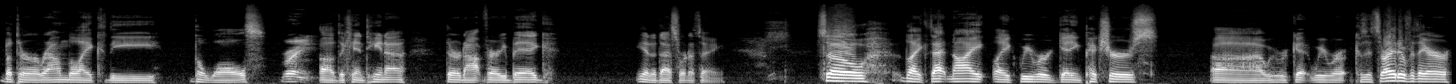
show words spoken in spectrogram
but they're around the like the the walls right. of the cantina. They're not very big, you know that sort of thing. So like that night, like we were getting pictures. Uh, we were get we were because it's right over there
